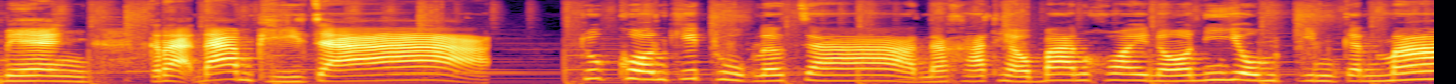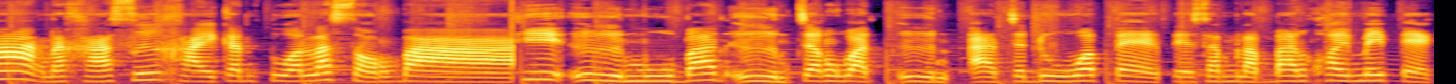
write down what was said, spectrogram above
แมงกระด้ามผีจ้า ทุกคนคิดถูกแล้วจ้านะคะ แถวบ้านค่อยเนาะนิยมกินกันมากนะคะ ซื้อขายกันตัวละ 2 บาท ที่อื่นหมู่บ้านอื่น จังหวัดอื่น อาจจะดูว่าแปลกแต่สำหรับบ้านค่อยไม่แปลก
